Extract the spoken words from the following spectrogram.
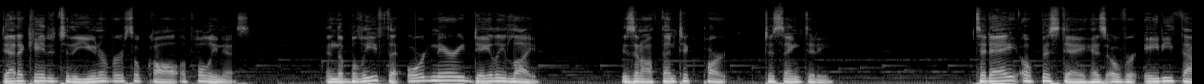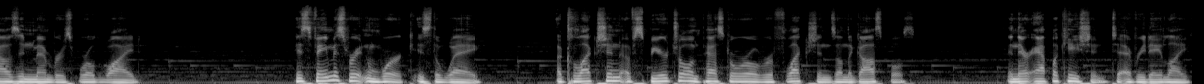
dedicated to the universal call of holiness and the belief that ordinary daily life is an authentic part to sanctity. Today, Opus Dei has over 80,000 members worldwide. His famous written work is The Way, a collection of spiritual and pastoral reflections on the Gospels and their application to everyday life.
